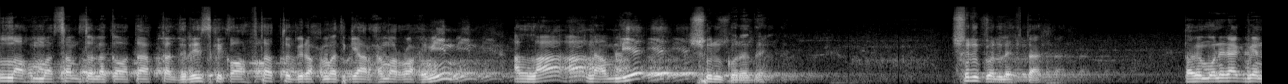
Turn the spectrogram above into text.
আল্লাহুম্মা তাআক্কাল রিজকিকা ওয়া আফতাতু বিরহমাতিকা আরহামার রাহিমিন, আল্লাহ নাম নিয়ে শুরু করে দেয় শুরু করলে ইফতার। তবে মনে রাখবেন,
